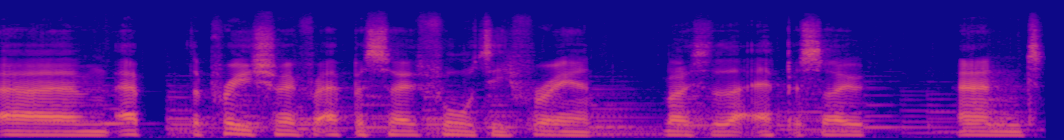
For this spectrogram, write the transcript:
um, ep- the pre-show for episode 43 and most of that episode, and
